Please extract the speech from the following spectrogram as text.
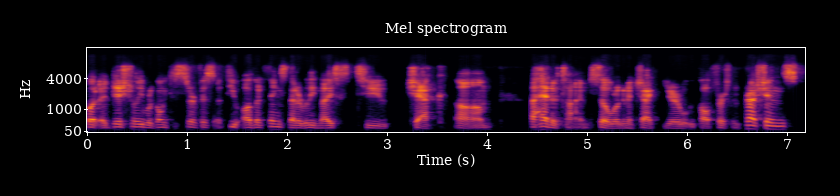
but additionally, we're going to surface a few other things that are really nice to check um, ahead of time. So we're going to check your what we call first impressions,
